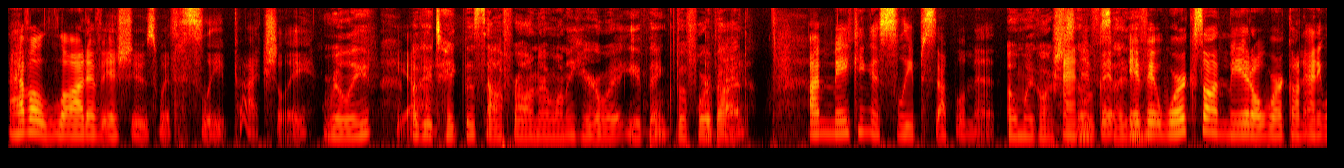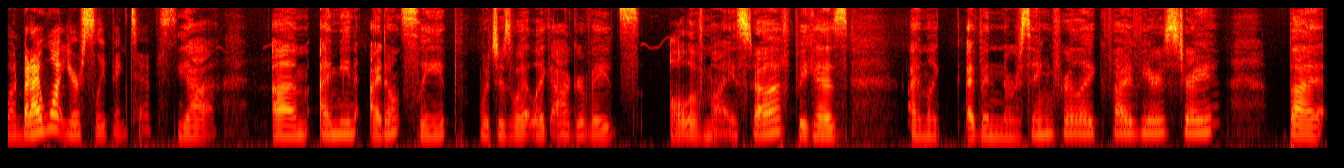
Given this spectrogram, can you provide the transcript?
I have a lot of issues with sleep actually. Really? Yeah. Okay, take the saffron. I want to hear what you think before Okay. bed. I'm making a sleep supplement. Oh my gosh, And so if exciting. it if it works on me, it'll work on anyone. But I want your sleeping tips. Yeah. Um, I mean, I don't sleep, which is what like aggravates all of my stuff because I'm like I've been nursing for like 5 years straight. But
